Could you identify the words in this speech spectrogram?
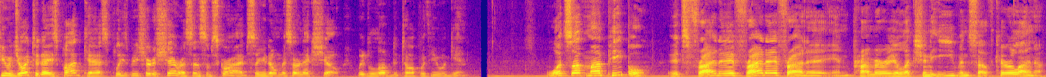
If you enjoyed today's podcast, please be sure to share us and subscribe so you don't miss our next show. We'd love to talk with you again. What's up, my people? It's Friday, Friday, Friday, and primary election eve in South Carolina.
